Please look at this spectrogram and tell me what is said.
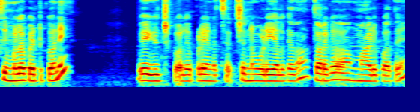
సిమ్లో పెట్టుకొని వేయించుకోవాలి. ఎప్పుడైనా చిన్న ఉడియాలి కదా త్వరగా మాడిపోతాయి.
